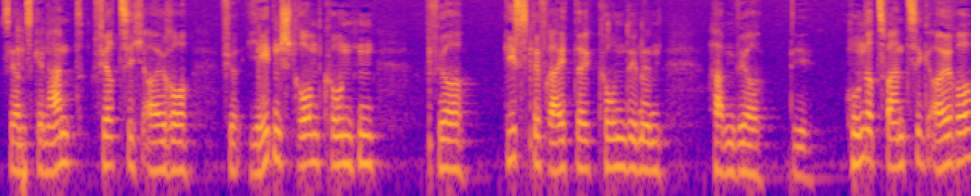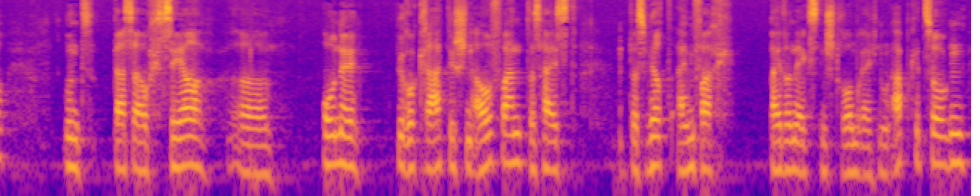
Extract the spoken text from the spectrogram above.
Sie haben es genannt, 40 Euro für jeden Stromkunden. Für GIS-befreite Kundinnen haben wir die 120 Euro und das auch sehr äh, ohne bürokratischen Aufwand. Das heißt, das wird einfach bei der nächsten Stromrechnung abgezogen.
